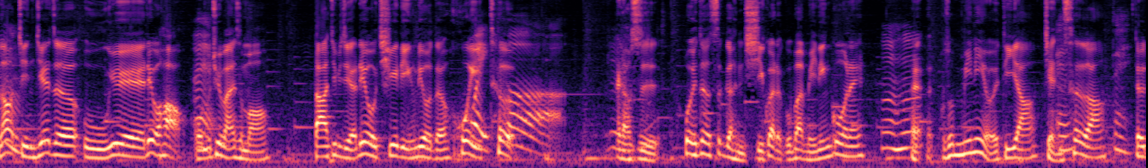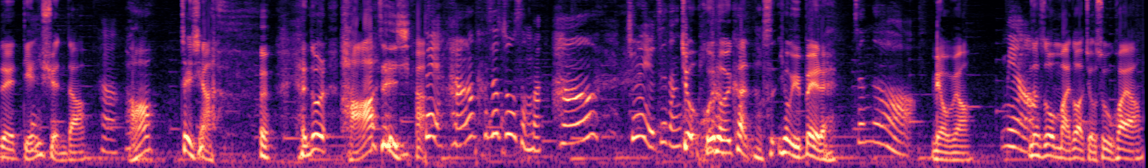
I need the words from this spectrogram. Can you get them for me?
然后紧接着五月六号，我们去买什么？大家记不记得六七零六的惠特？哎，老师，惠特是个很奇怪的股票，没听过呢。嗯哼，我说 mini 有一滴啊，检测啊，对对不对？点选的啊，啊，这下 很多人哈，这一下对哈，他在做什么？哈，居然有这档，就回头一看，老师又一倍嘞，真的，妙不妙？妙。那时候我买多少？九十五块啊。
